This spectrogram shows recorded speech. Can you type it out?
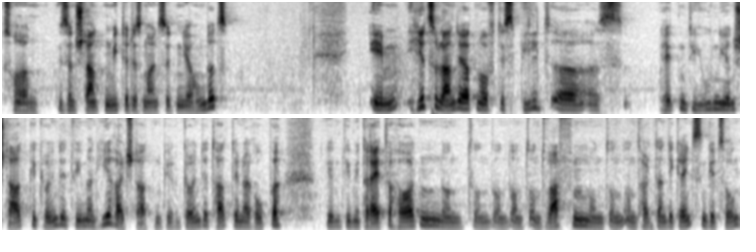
sondern ist entstanden Mitte des 19. Jahrhunderts. hierzulande hat man oft das Bild, äh, als hätten die Juden ihren Staat gegründet, wie man hier halt Staaten gegründet hat in Europa, irgendwie mit Reiterhorden und, und, und, und, Waffen und, und, und halt an die Grenzen gezogen.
